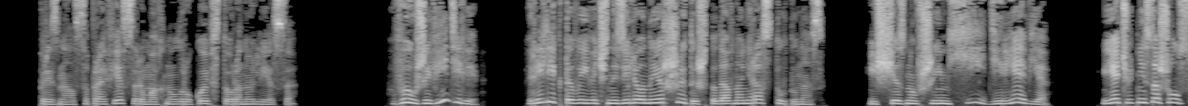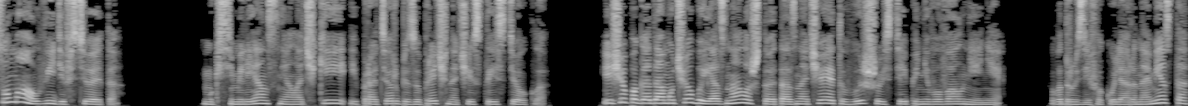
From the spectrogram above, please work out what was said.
— признался профессор и махнул рукой в сторону леса. «Вы уже видели? Реликтовые вечно зеленые иршиты, что давно не растут у нас. Исчезнувшие мхи, деревья. Я чуть не сошел с ума, увидев все это. Максимилиан снял очки и протер безупречно чистые стекла. Еще по годам учебы я знала, что это означает высшую степень его волнения. Водрузив окуляры на место,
